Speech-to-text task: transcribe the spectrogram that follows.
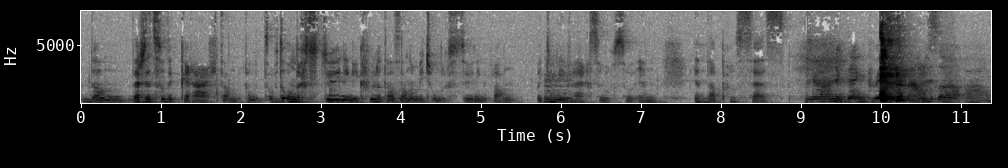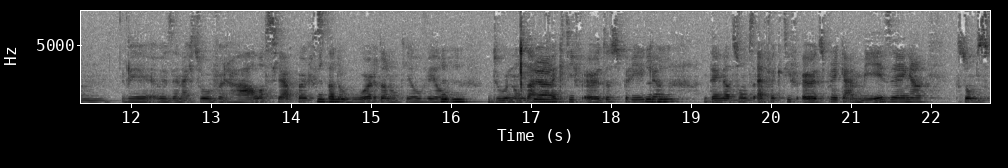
dan, daar zit zo de kracht dan, van het, of de ondersteuning. Ik voel het als dan een beetje ondersteuning van het mm. universum of zo in, in dat proces. Ja, en ik denk wij mensen, um, wij, wij zijn echt zo verhalenscheppers, mm dat de woorden ook heel veel mm doen om dat effectief uit te spreken. Mhm. Ik denk dat soms effectief uitspreken en meezingen soms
